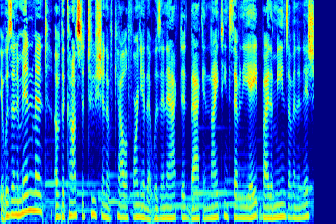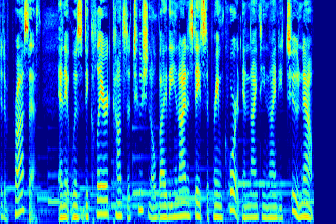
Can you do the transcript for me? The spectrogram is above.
It was an amendment of the Constitution of California that was enacted back in 1978 by the means of an initiative process and it was declared constitutional by the United States Supreme Court in 1992. Now,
